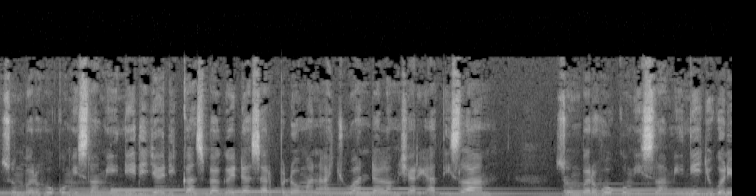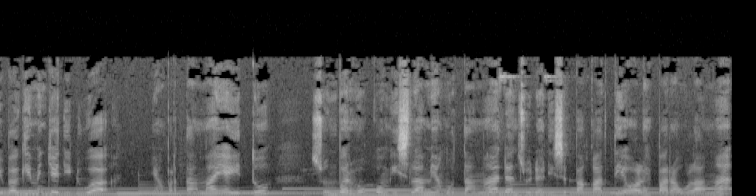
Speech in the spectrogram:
Sumber hukum Islam ini dijadikan sebagai dasar pedoman acuan dalam syariat Islam. Sumber hukum Islam ini juga dibagi menjadi dua. Yang pertama yaitu sumber hukum Islam yang utama dan sudah disepakati oleh para ulama,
